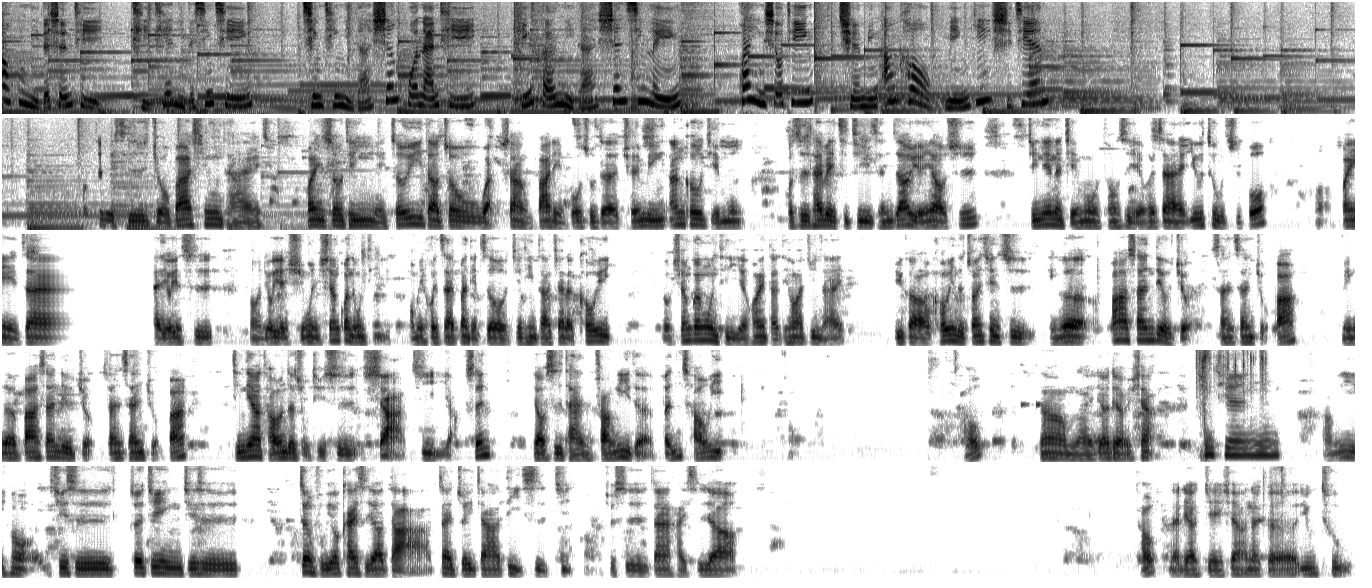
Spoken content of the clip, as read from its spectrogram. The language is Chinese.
照顾你的身体，体贴你的心情，倾听你的生活难题，平衡你的身心灵。欢迎收听《全民安扣名医时间》。这里是九八新闻台，欢迎收听每周一到周五晚上八点播出的《全民安扣》节目。我是台北慈济陈昭元药师。今天的节目同时也会在 YouTube 直播，哦，欢迎在留言室啊留言询问相关的问题，我们也会在半点之后接听大家的 call in，有相关问题也欢迎打电话进来。预告 call in 的专线是零二八三六九三三九八零二八三六九三三九八。今天要讨论的主题是夏季养生，药师谈防疫的本草饮。好，那我们来聊聊一下今天。防疫后，其实最近其实政府又开始要打再追加第四剂哦，就是大家还是要好来了解一下那个 YouTube。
